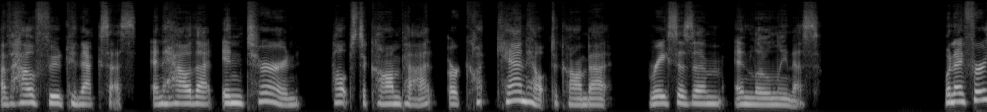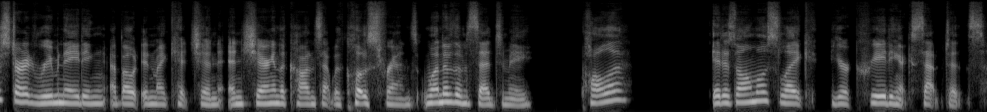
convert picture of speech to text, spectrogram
of how food connects us, and how that in turn helps to combat or can help to combat racism and loneliness. When I first started ruminating about in my kitchen and sharing the concept with close friends, one of them said to me, Paula, it is almost like you're creating acceptance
